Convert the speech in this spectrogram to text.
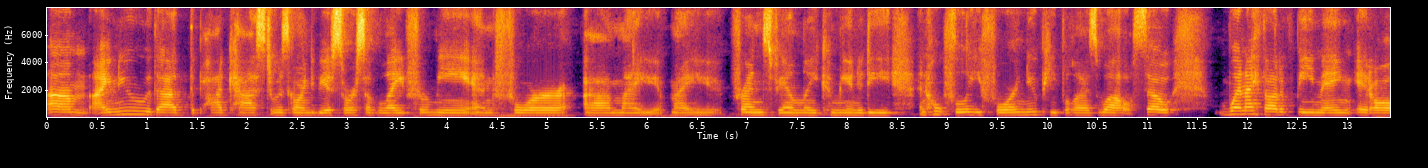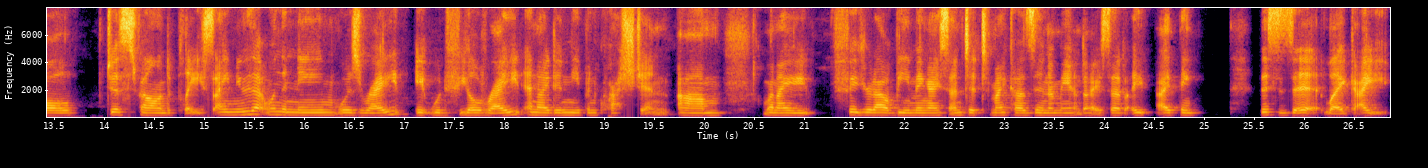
um, I knew that the podcast was going to be a source of light for me and for uh, my my friends, family, community, and hopefully for new people as well. So when I thought of beaming, it all just fell into place. I knew that when the name was right, it would feel right, and I didn't even question. Um, when I figured out beaming, I sent it to my cousin Amanda. I said, I, I think this is it. Like i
